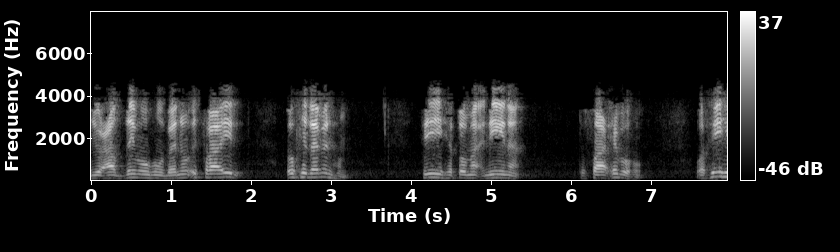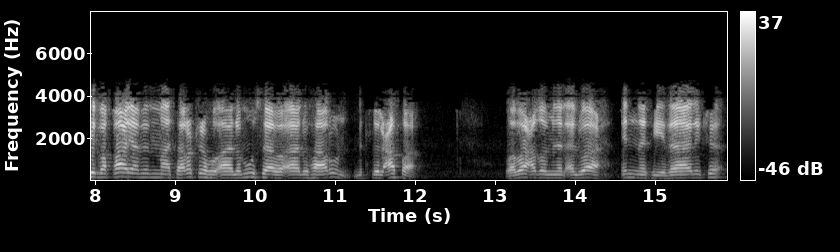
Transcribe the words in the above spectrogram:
يعظمه بنو إسرائيل. أخذ منهم. فيه طمأنينة تصاحبه. وفيه بقايا مما تركه آل موسى وآل هارون مثل العصا. وبعض من الألواح. إن في ذلك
